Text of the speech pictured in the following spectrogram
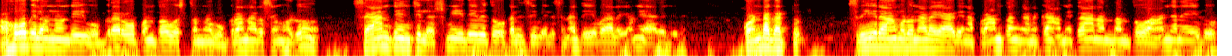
అహోబిలం నుండి ఉగ్ర రూపంతో వస్తున్న ఉగ్ర నరసింహుడు శాంతించి లక్ష్మీదేవితో కలిసి వెలిసిన దేవాలయం యాదగిరి. కొండగట్టు. శ్రీరాముడు నడయాడిన ప్రాంతం గనక అమితానందంతో ఆంజనేయుడు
